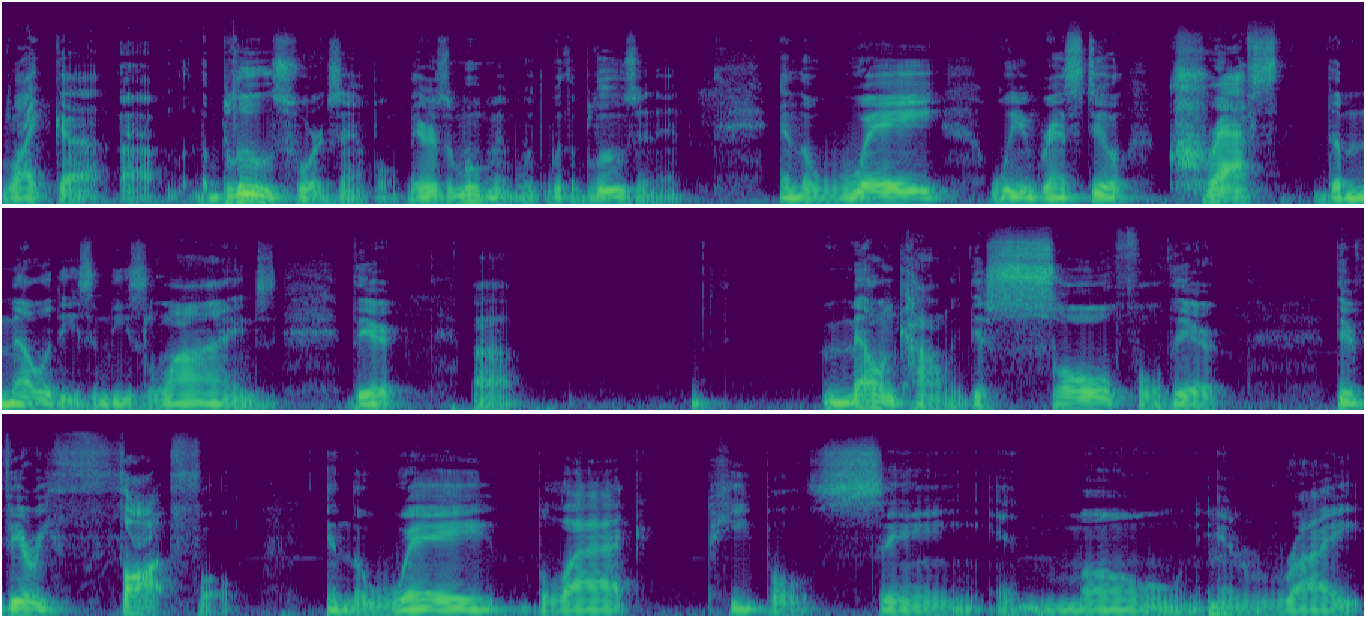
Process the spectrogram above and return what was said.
like uh, uh, the blues, for example. There's a movement with with the blues in it, and the way William Grant Still crafts the melodies and these lines, they're uh, melancholy, they're soulful, they're they're very thoughtful in the way black people sing and moan mm-hmm. and write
